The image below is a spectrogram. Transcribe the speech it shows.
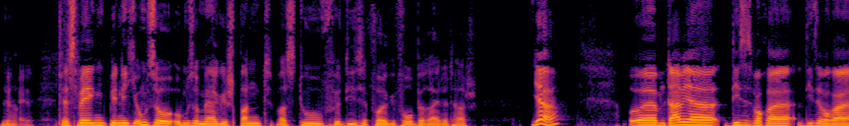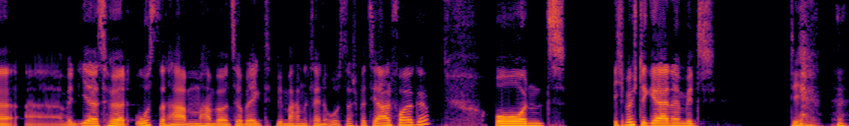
Ja. Geil. Deswegen bin ich umso, umso mehr gespannt, was du für diese Folge vorbereitet hast. Ja. Ähm, da wir dieses Woche, diese Woche, äh, wenn ihr es hört, Ostern haben, haben wir uns überlegt, wir machen eine kleine Osterspezialfolge. Und ich möchte gerne mit der,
